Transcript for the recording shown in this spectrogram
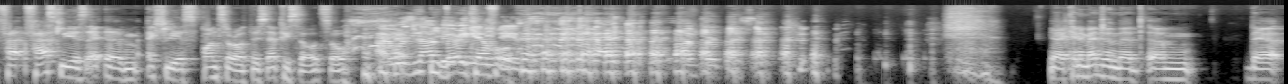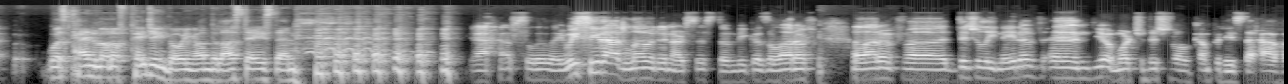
Fastly is um, actually a sponsor of this episode so i was not be very careful. on purpose. Yeah i can imagine that um, there was kind of a lot of paging going on the last days then. Yeah absolutely. We see that load in our system because a lot of a lot of uh, digitally native and you know more traditional companies that have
